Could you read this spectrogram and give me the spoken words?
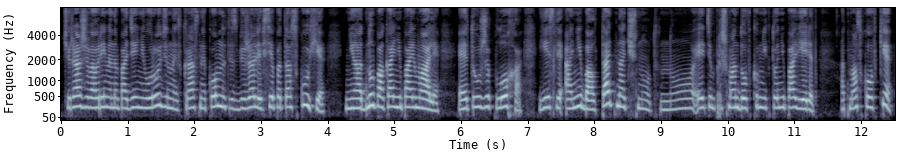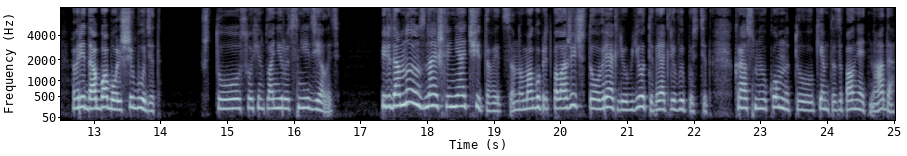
Вчера же во время нападения уродины из красной комнаты сбежали все потаскухи. Ни одну пока не поймали. Это уже плохо. Если они болтать начнут, но этим прошмандовкам никто не поверит. От московки вреда побольше будет. Что Сохин планирует с ней делать? Передо мной он, знаешь ли, не отчитывается, но могу предположить, что вряд ли убьет и вряд ли выпустит. Красную комнату кем-то заполнять надо.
